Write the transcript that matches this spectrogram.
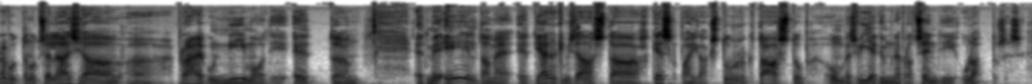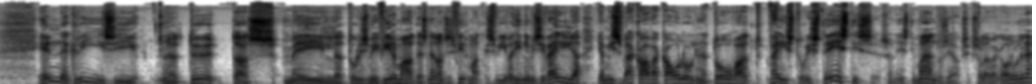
arvutanud selle asja äh, praegu niimoodi, et äh, et me eeldame, et järgmise aasta keskpaigaks turg taastub umbes viiekümne protsendi ulatuses. enne kriisi äh, töötas meil turismifirmades, need on siis firmad, kes viivad inimesi välja ja mis väga-väga oluline, toovad välisturiste Eestisse, see on Eesti majanduse jaoks, eks ole, väga oluline,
